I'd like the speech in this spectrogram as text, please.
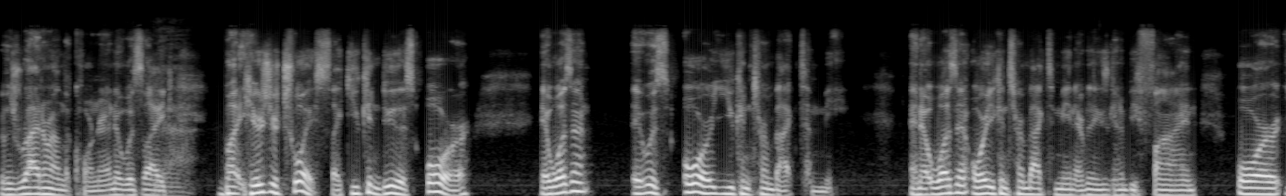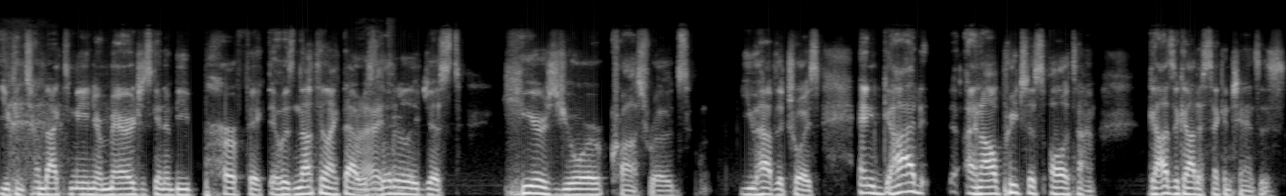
It was right around the corner. And it was like, yeah. but here's your choice. Like you can do this, or it wasn't, it was, or you can turn back to me. And it wasn't, or you can turn back to me and everything's gonna be fine. Or you can turn back to me and your marriage is gonna be perfect. It was nothing like that. It was literally just here's your crossroads. You have the choice. And God, and I'll preach this all the time God's a God of second chances,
